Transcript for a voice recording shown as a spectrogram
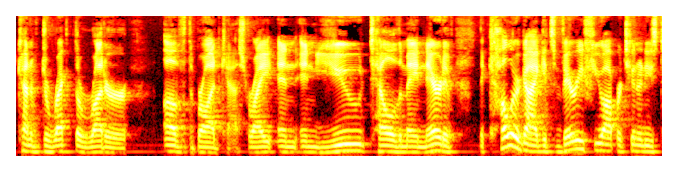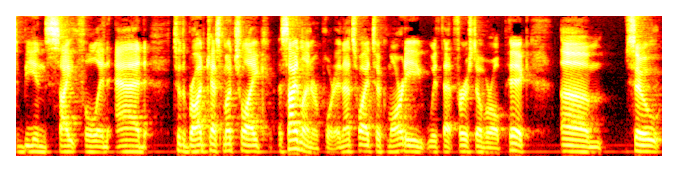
kind of direct the rudder of the broadcast, right? And and you tell the main narrative. The color guy gets very few opportunities to be insightful and add to the broadcast, much like a sideline report. And that's why I took Marty with that first overall pick. Um, so,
